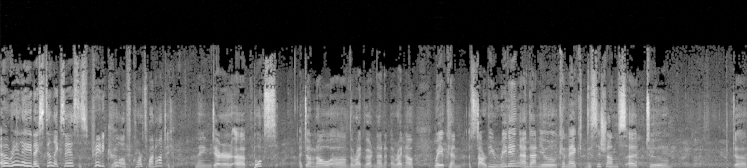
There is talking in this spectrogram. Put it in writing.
"Oh, really? They still exist? It's pretty cool." Yeah, of course, why not? I mean, there are uh, books. I don't know uh, the right word uh, right now, where you can start your reading and then you can make decisions uh, to. Uh,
